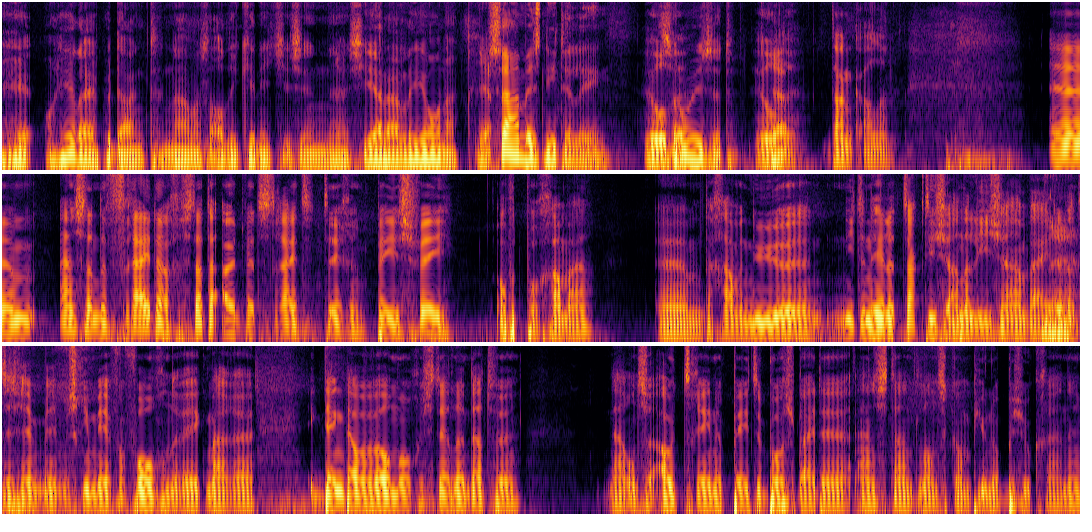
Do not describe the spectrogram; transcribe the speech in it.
he- heel erg bedankt namens al die kindertjes in eh, Sierra Leone. Ja. Samen is niet alleen. Hulde. Zo is het. Hulde. Ja. Dank allen. Ehm, aanstaande vrijdag staat de uitwedstrijd tegen PSV op het programma. Ehm, daar gaan we nu eh, niet een hele tactische analyse aan wijden. Nee. Dat is misschien meer voor volgende week. Maar eh, ik denk dat we wel mogen stellen dat we naar onze oud-trainer Peter Bos bij de aanstaand landskampioen op bezoek gaan. Hè?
